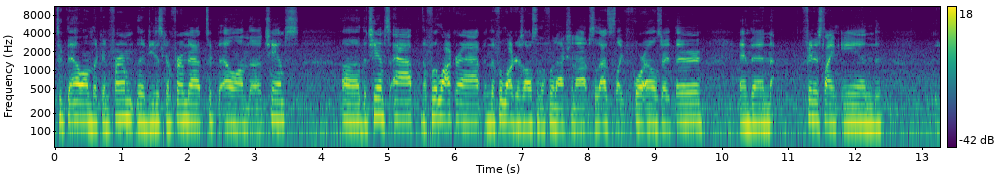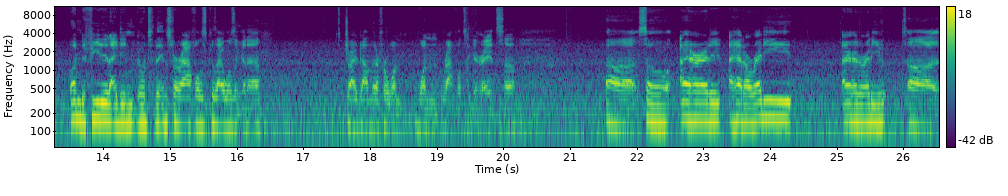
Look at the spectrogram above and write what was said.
took the L on the confirm the Adidas confirmed app. Took the L on the champs. Uh, the Champs app, the Foot Locker app, and the Foot Locker is also the Foot Action app. So that's like four L's right there. And then Finish Line and Undefeated, I didn't go to the in-store raffles because I wasn't gonna drive down there for one one raffle ticket, right? So, uh, so I already I had already I had already uh,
